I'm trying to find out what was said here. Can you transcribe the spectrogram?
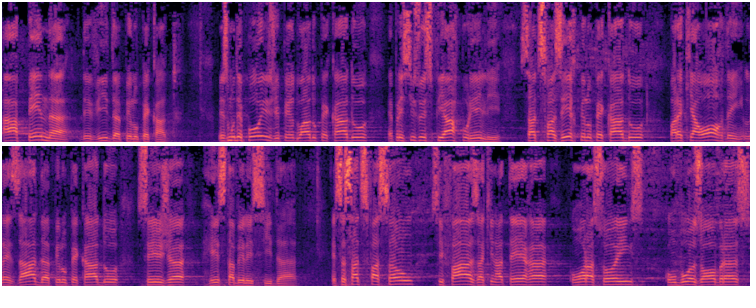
há a pena devida pelo pecado. Mesmo depois de perdoado o pecado, é preciso expiar por ele, satisfazer pelo pecado, para que a ordem lesada pelo pecado seja restabelecida. Essa satisfação se faz aqui na terra com orações, com boas obras,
